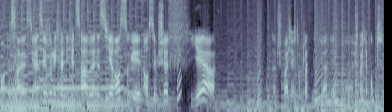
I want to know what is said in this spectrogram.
Und das heißt, die einzige Möglichkeit, die ich jetzt habe, ist hier rauszugehen, aus dem Schiff. Yeah! Und dann speichere ich doch glatt mit hier an den äh, Speicherpunkt.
